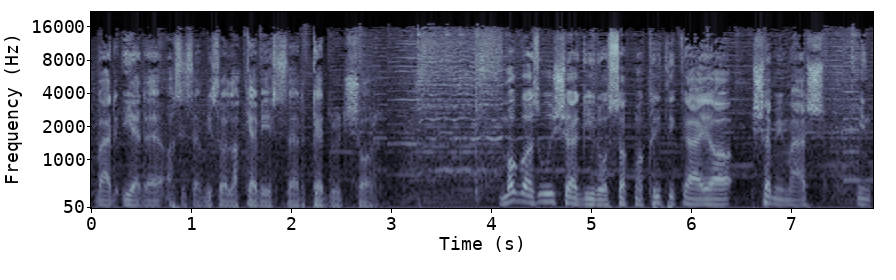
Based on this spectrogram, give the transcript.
bár ilyenre azt hiszem viszonylag kevésszer került sor. Maga az újságíró szakma kritikája semmi más, mint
